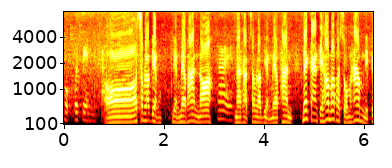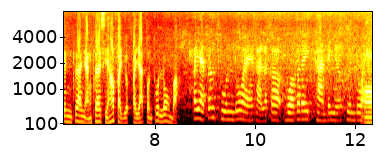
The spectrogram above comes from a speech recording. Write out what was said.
16เปอร์เซ็นต์ค่ะ อ๋อสำหรับเลี้ยงเลี้ยงแม่พันธุ์เนาะใช่นะครับสำหรับเลี้ยงแม่พันธุ์ในการที่เขามาผสมห้ามนี่เป็นเพื่ออย่างเพื่อสีเขาประหยัดประหยัดต้นทุนลงบ่ประหยัดต้นทุนด้วยค่ะ แล้วก็วัวก็ได้ทานได้เยอะขึ้นด้วย อ๋อ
